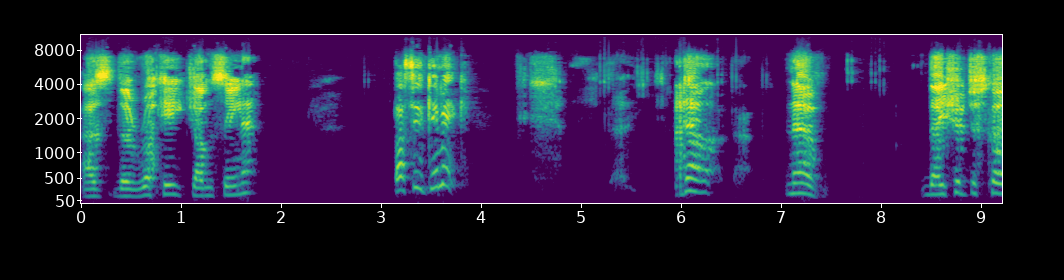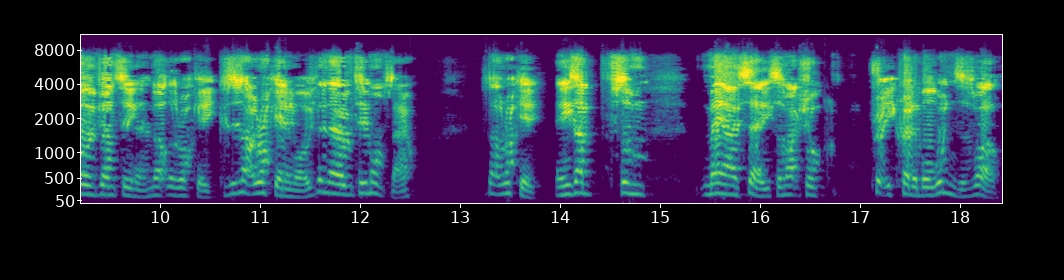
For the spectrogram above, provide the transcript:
as the rookie John Cena. That's his gimmick. I don't. No. They should just call him John Cena, not the rookie, because he's not a rookie anymore. He's been there over two months now. He's not a rookie, and he's had some, may I say, some actual pretty credible wins as well.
